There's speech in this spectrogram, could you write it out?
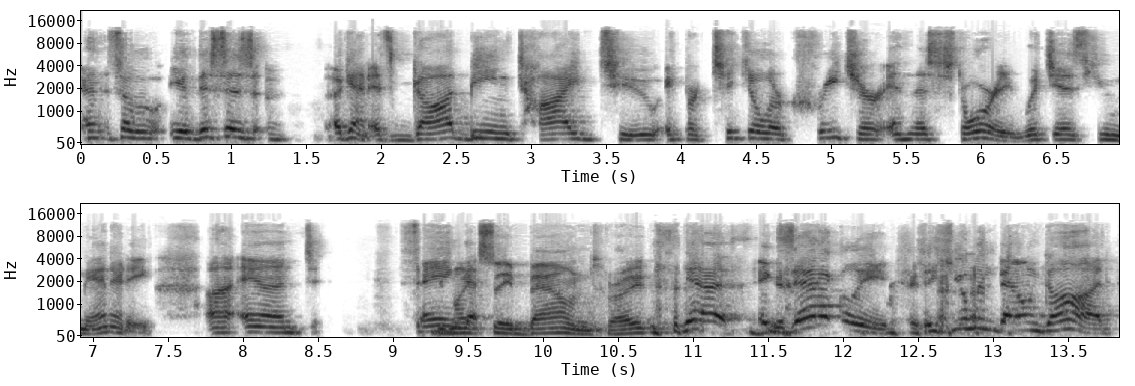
And so this is again, it's God being tied to a particular creature in this story, which is humanity. Uh, and saying you might that, say bound, right? Yes, exactly. right. The human bound God,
